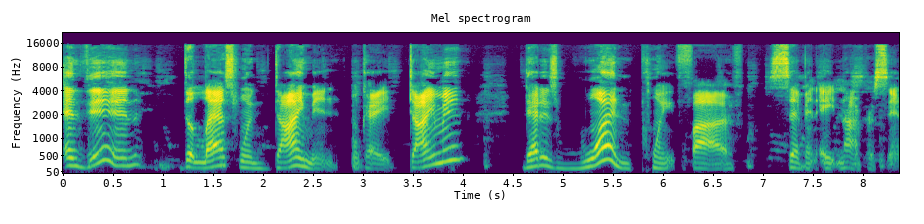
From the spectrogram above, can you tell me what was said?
and then the last one, Diamond. Okay, Diamond, that is 1.5789%.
